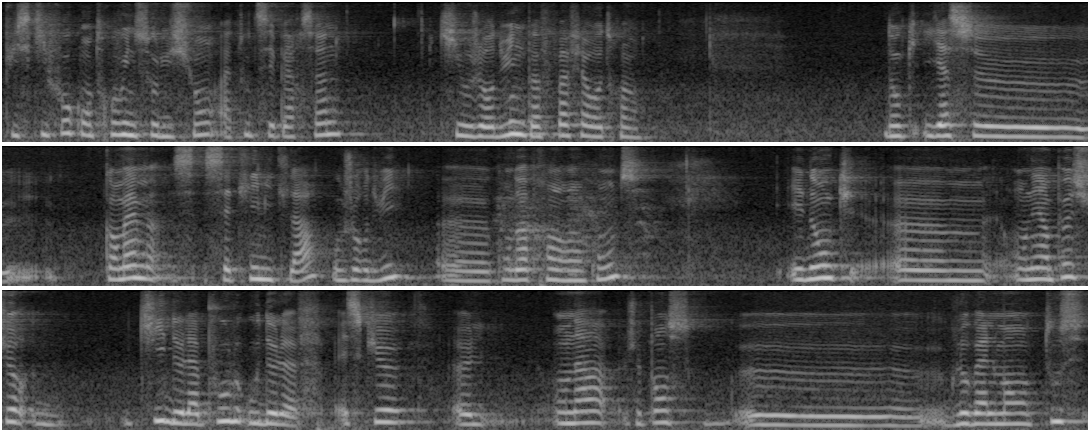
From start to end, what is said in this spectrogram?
puisqu'il faut qu'on trouve une solution à toutes ces personnes qui aujourd'hui ne peuvent pas faire autrement. Donc il y a ce, quand même cette limite-là, aujourd'hui, euh, qu'on doit prendre en compte, et donc, euh, on est un peu sur qui de la poule ou de l'œuf. Est-ce que euh, on a, je pense, euh, globalement tous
